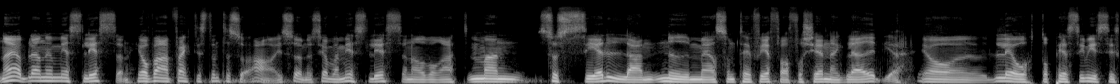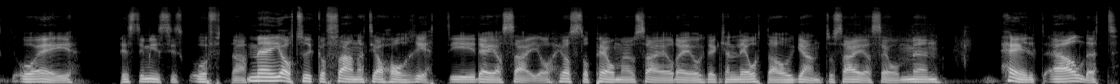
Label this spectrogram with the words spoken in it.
Nej, jag blir nog mest ledsen. Jag var faktiskt inte så arg i söndags. Jag var mest ledsen över att man så sällan numera som TFF får känna glädje. Jag låter pessimistisk och är pessimistisk ofta. Men jag tycker fan att jag har rätt i det jag säger. Jag står på mig och säger det och det kan låta arrogant att säga så, men helt ärligt.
